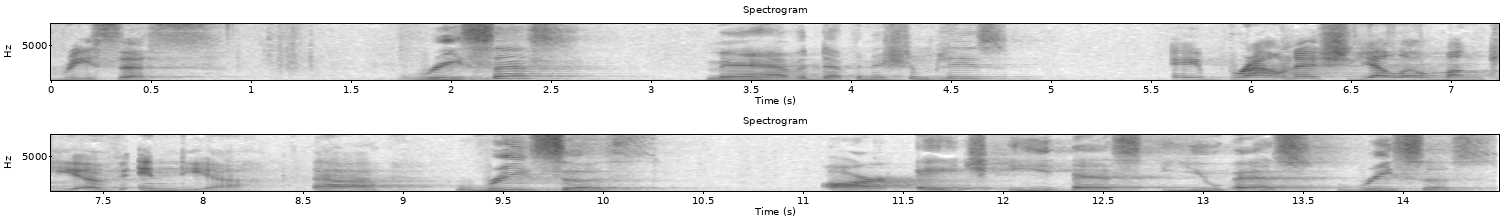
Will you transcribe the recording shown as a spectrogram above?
Rhesus. Recess? May I have a definition, please? A brownish yellow monkey of India. Ah, rhesus. R H E S U S. Rhesus.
